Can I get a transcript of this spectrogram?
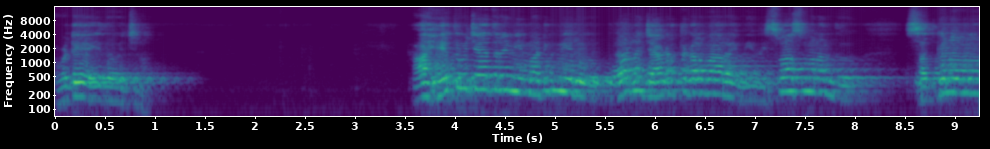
ఒకటి ఐదో వచ్చినాం ఆ హేతువు చేతనే మీ మటుకు మీరు పూర్ణ జాగ్రత్త గలవారై మీ విశ్వాసమునందు సద్గుణమును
